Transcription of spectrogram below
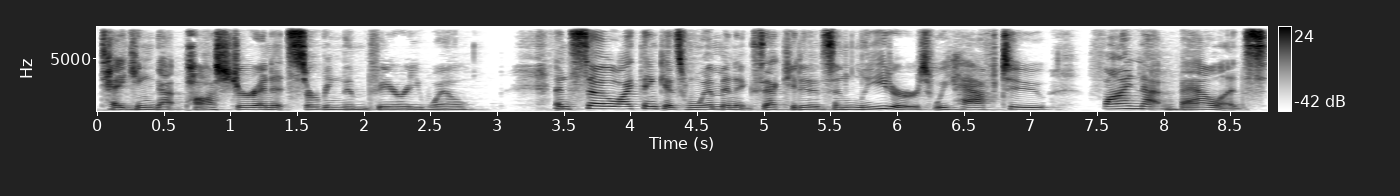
taking that posture and it's serving them very well. And so I think as women executives and leaders, we have to find that balance.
